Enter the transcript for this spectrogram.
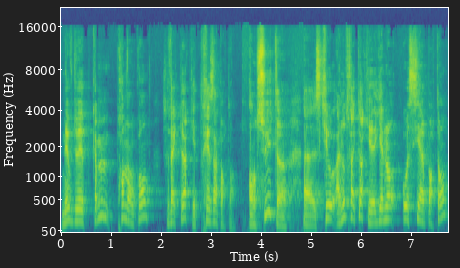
mais vous devez quand même prendre en compte ce facteur qui est très important. Ensuite, euh, ce qui est, un autre facteur qui est également aussi important,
